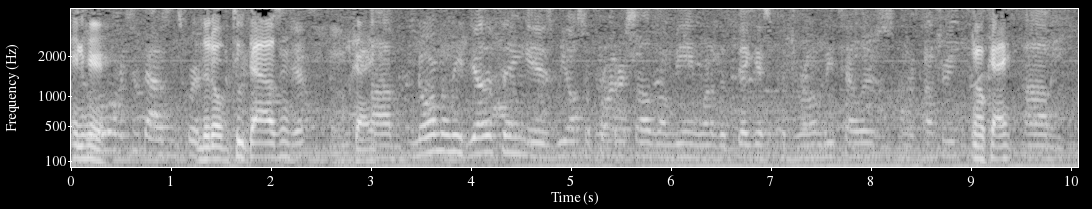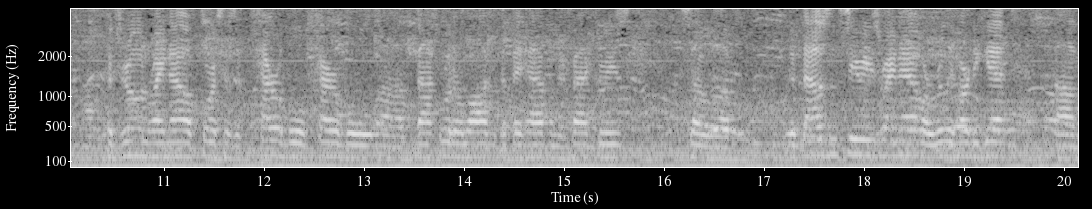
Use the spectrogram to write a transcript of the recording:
in here? A little over 2,000 square A little over 2,000? Yep. Okay. Um, normally, the other thing is we also pride ourselves on being one of the biggest Padron retailers in the country. Okay. Um, Padron right now, of course, has a terrible, terrible uh, backorder log that they have in their factories. So uh, the thousand series right now are really hard to get. Um,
